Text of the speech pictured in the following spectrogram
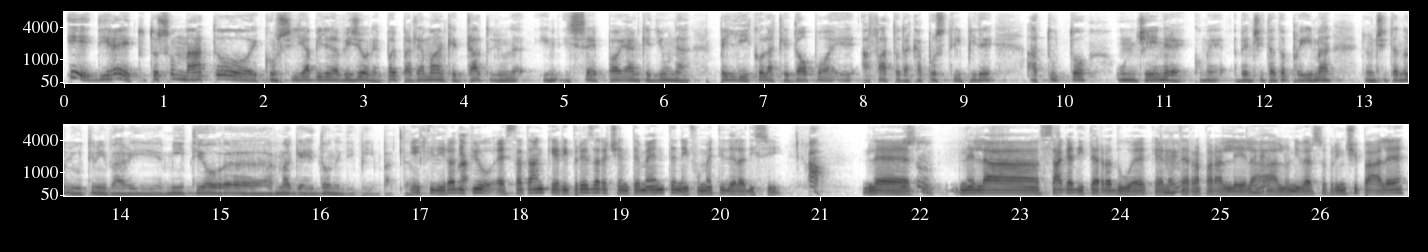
e direi tutto sommato è consigliabile la visione. Poi parliamo anche tanto di una, in, in sé, poi anche di una pellicola che dopo è, ha fatto da capostipite a tutto un genere, come abbiamo citato prima, non citando gli ultimi vari Meteor, Armageddon e Deep Impact. E ti dirò Ma... di più, è stata anche ripresa recentemente nei fumetti della DC. Ah. Le, Questo... Nella saga di Terra 2, che è mm-hmm. la Terra parallela mm-hmm. all'universo principale,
